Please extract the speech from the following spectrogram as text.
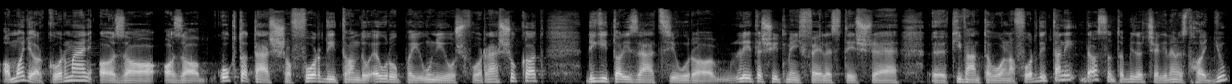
a magyar kormány az a, az a oktatásra fordítandó Európai Uniós forrásokat digitalizációra, létesítményfejlesztésre kívánta volna fordítani, de azt mondta a bizottság, hogy nem ezt hagyjuk,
